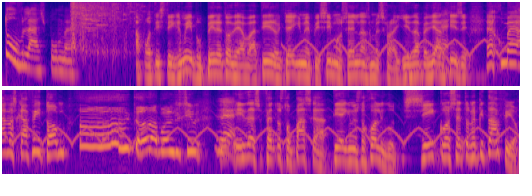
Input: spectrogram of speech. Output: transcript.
Τούβλα, ας πούμε. Από τη στιγμή που πήρε το διαβατήριο και έγινε επισήμως Έλληνας με σφραγίδα, παιδιά Ναι. αρχίζει. Έχουμε ανασκαφή, Τόμ. Α, Τώρα πολύ σήμερα. Ναι. Είδες φέτος το Πάσχα τι έγινε στο Χόλιγουντ. Σήκωσε τον επιτάφιο.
